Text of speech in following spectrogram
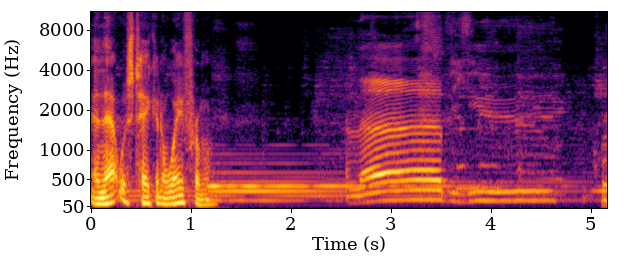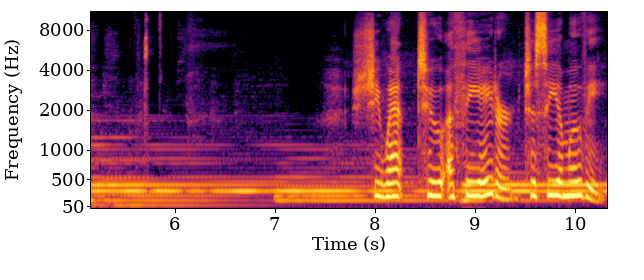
And that was taken away from him. I love you. She went to a theater to see a movie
